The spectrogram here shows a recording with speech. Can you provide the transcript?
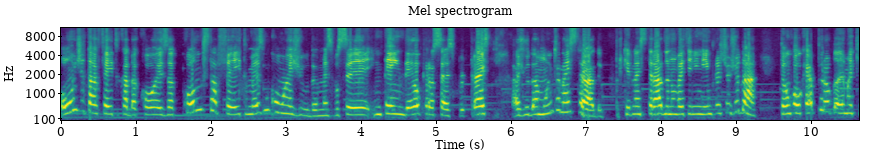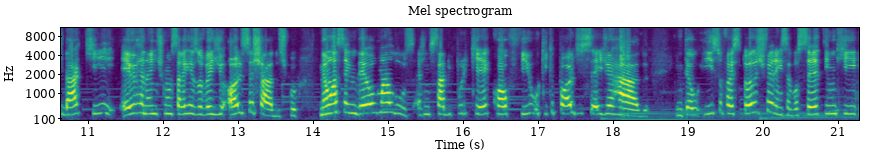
onde está feito cada coisa, como está feito, mesmo com ajuda, mas você entender o processo por trás ajuda muito na estrada, porque na estrada não vai ter ninguém para te ajudar. Então, qualquer problema que dá aqui, eu e o Renan a gente consegue resolver de olhos fechados. Tipo, não acendeu uma luz, a gente sabe por quê, qual fio, o que, que pode ser de errado. Então, isso faz toda a diferença. Você tem que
